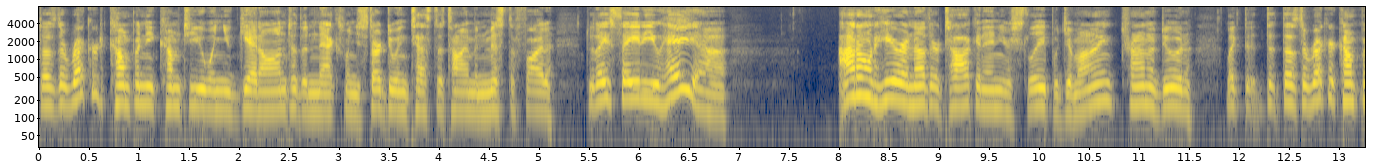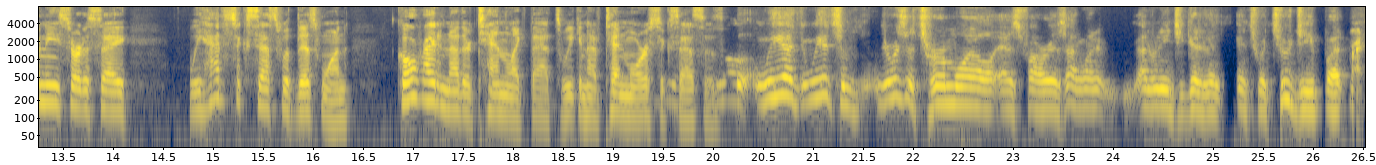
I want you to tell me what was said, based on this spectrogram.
does the record company come to you when you get on to the next when you start doing test of time and mystified do they say to you, "Hey, uh I don't hear another talking in your sleep. Would you mind trying to do it?" Like, does the record company sort of say, "We had success with this one go write another 10 like that so we can have 10 more successes. Well, we had we had some there was a turmoil as far as i don't want to i don't need to get into it too deep but right.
